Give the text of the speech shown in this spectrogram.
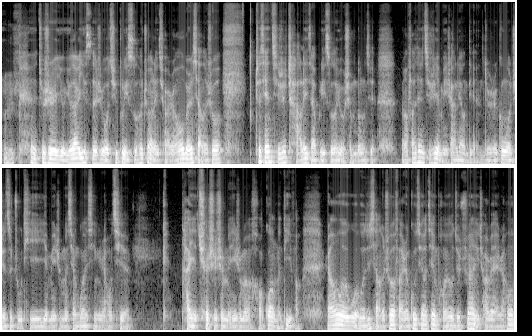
嗯，就是有有点意思的是，我去布里斯托转了一圈，然后我本人想的说，之前其实查了一下布里斯托有什么东西，然后发现其实也没啥亮点，就是跟我这次主题也没什么相关性，然后且。它也确实是没什么好逛的地方。然后我我我就想着说，反正过去要见朋友就转一圈呗。然后，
